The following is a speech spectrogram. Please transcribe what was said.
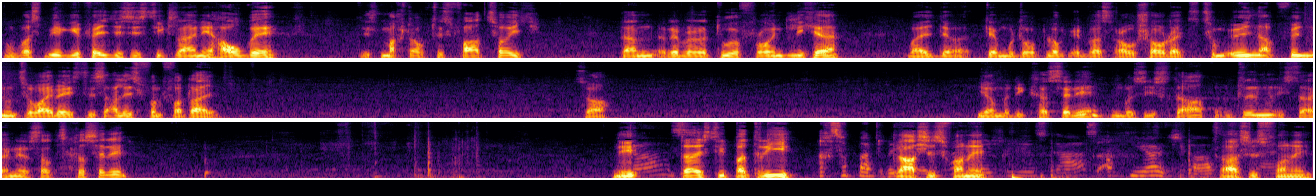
Und was mir gefällt, das ist die kleine Haube. Das macht auch das Fahrzeug dann reparaturfreundlicher, weil der, der Motorblock etwas rausschaudert. Zum Öl nachfüllen und so weiter ist das alles von Vorteil. So. Hier haben wir die Kassette. Und was ist da drin? Ist da eine Ersatzkassette? Nee, Gas. da ist die Batterie. Ach so, Batterie. Gas ist vorne. Gas, ach hier ist Gas. Gas ist vorne.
